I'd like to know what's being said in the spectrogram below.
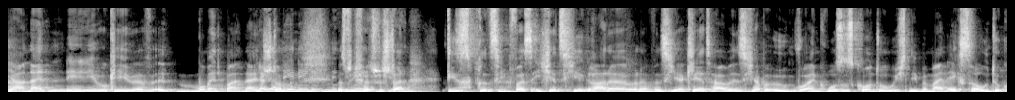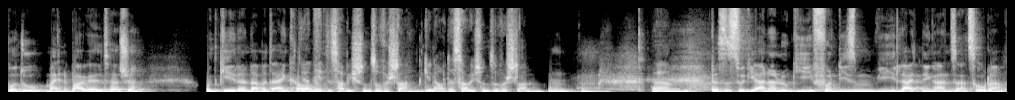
Ja, nein, nee, nee, okay, äh, Moment mal, nein, ja, stopp. Ja, nee, nee, nee, Hast mich falsch verstanden. Ja. Dieses Prinzip, was ich jetzt hier gerade oder was ich erklärt habe, ist, ich habe irgendwo ein großes Konto, ich nehme mein extra Unterkonto, meine Bargeldtasche mhm. und gehe dann damit einkaufen. Ja, nee, das habe ich schon so verstanden. Genau, das habe ich schon so verstanden. Mhm. Ähm, das ist so die Analogie von diesem wie Lightning-Ansatz, oder?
